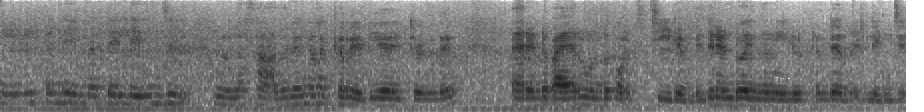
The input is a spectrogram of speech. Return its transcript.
നീലൂട്ടന്റെ ഇന്നത്തെ ലഞ്ചിനുള്ള സാധനങ്ങളൊക്കെ റെഡി ആയിട്ടുണ്ട്. രണ്ട് പയറുണ്ട് കുറച്ച് ചീരയുണ്ട്. ഇത് രണ്ടും ഇന്ന് നീലൂട്ടന്റെ ലഞ്ച്.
